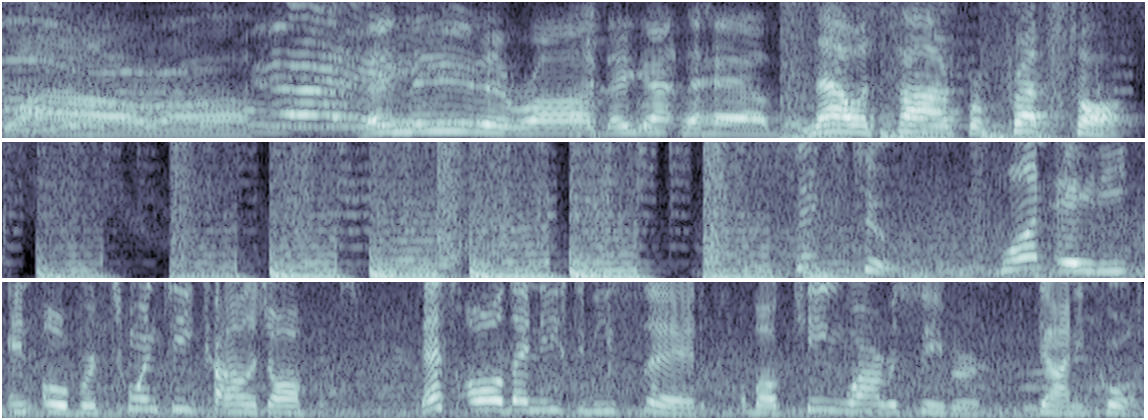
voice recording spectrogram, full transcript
wow, Rob. They need it, Rob. They got to have it. Now it's time for Prep Talk. 6'2, 180, and over 20 college offers. That's all that needs to be said about King wide receiver Donnie Corley.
